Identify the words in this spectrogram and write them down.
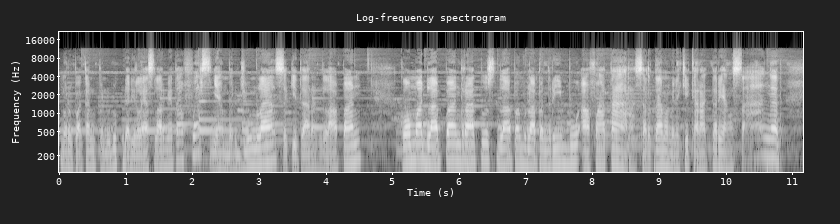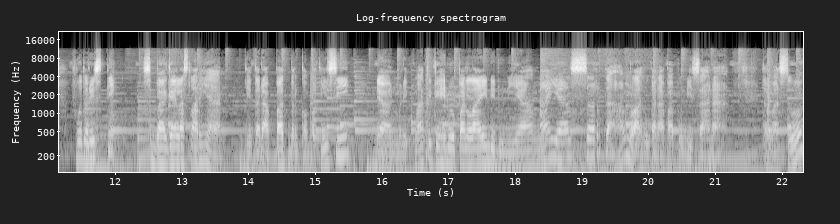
merupakan penduduk dari Leslar Metaverse yang berjumlah sekitar 8 888.000 avatar serta memiliki karakter yang sangat futuristik sebagai lestarian. Kita dapat berkompetisi dan menikmati kehidupan lain di dunia maya serta melakukan apa pun di sana. Termasuk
